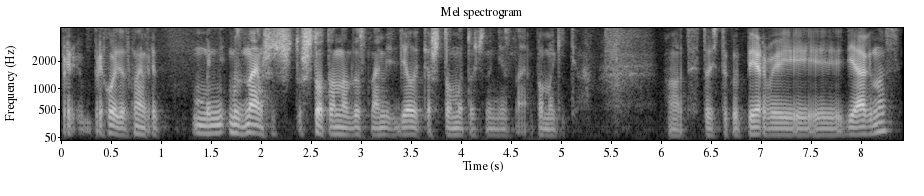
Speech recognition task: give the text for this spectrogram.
При, приходят к нам говорят, мы, мы знаем, что что-то надо с нами сделать, а что мы точно не знаем, помогите нам. Вот. То есть такой первый диагноз.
